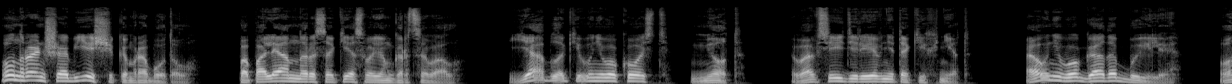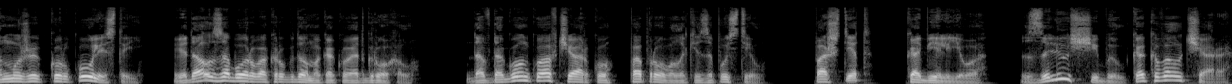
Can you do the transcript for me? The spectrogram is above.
Он раньше объездчиком работал, по полям на рысаке своем горцевал. Яблоки у него кость, мед. Во всей деревне таких нет. А у него гада были. Он мужик куркулистый. Видал забор вокруг дома, какой отгрохал? Да вдогонку овчарку по проволоке запустил. Паштет, кобель его, злющий был, как волчара.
